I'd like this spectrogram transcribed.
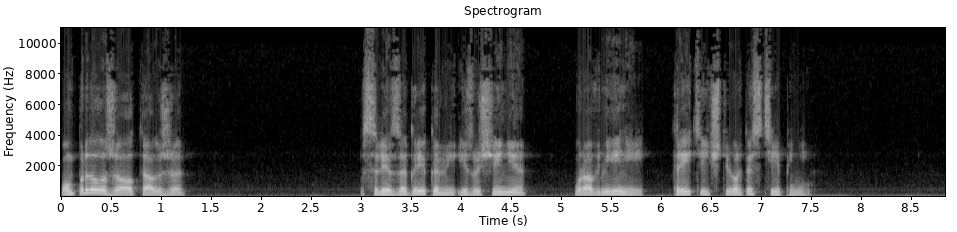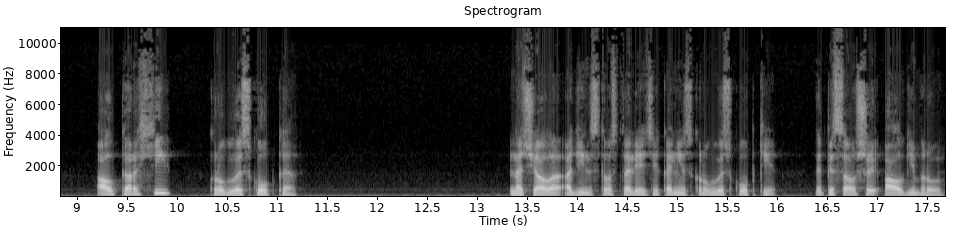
Он продолжал также, вслед за греками, изучение уравнений третьей и четвертой степени. Алкархи, круглая скобка, начало XI столетия, конец круглой скобки, написавший алгебру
